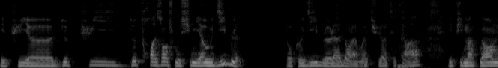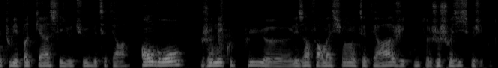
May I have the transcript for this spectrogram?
Et puis euh, depuis 2-3 ans, je me suis mis à Audible, donc Audible là dans la voiture, etc. Et puis maintenant, tous les podcasts, les YouTube, etc. En gros, je n'écoute plus les informations, etc. J'écoute, je choisis ce que j'écoute.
